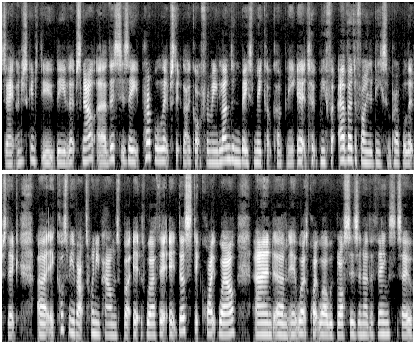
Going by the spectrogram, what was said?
so I'm just going to do the lips now. Uh, this is a purple lipstick that I got from a London-based makeup company. It took me forever to find a decent purple lipstick. Uh, it cost me about £20, but it's worth it. It does stick quite well, and um, it works quite well with glosses and other things, so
